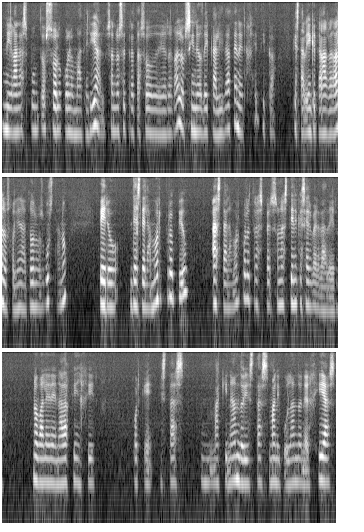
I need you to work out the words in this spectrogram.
ni ganas puntos solo con lo material. O sea, no se trata solo de regalos, sino de calidad energética. Que está bien que te hagan regalos, Jolina, a todos nos gusta, ¿no? Pero desde el amor propio hasta el amor por otras personas tiene que ser verdadero. No vale de nada fingir, porque estás maquinando y estás manipulando energías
